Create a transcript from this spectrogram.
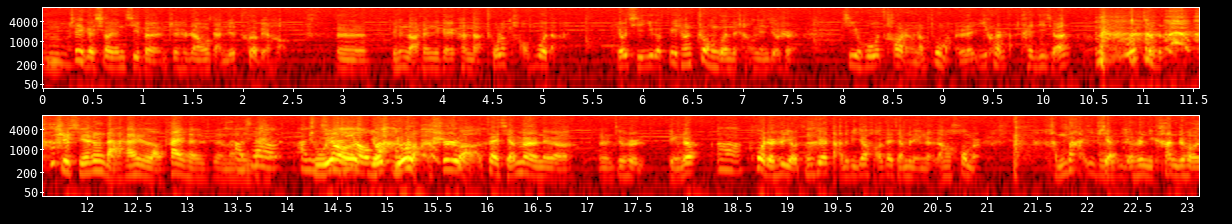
嗯这个校园气氛真是让我感觉特别好。嗯，每天早晨你可以看到，除了跑步的，尤其一个非常壮观的场面就是。几乎操场上布满了一块儿打太极拳，就是 是学生打还是老太太在那好里打像？好像主要有。有有老师吧在前面那个嗯就是顶着，嗯，或者是有同学打的比较好在前面领着，然后后面很大一片，有时候你看之后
